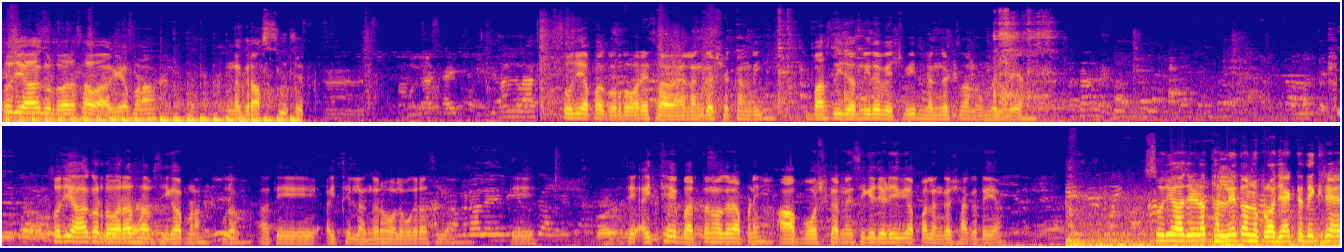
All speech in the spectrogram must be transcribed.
ਸੋ ਜੀ ਆ ਗੁਰਦੁਆਰਾ ਸਾਹਿਬ ਆ ਗਏ ਆਪਣਾ, ਨਗਰਾਸੂ ਚ। ਸੋ ਜੀ, ਆਪਾਂ ਗੁਰਦੁਆਰੇ ਸਾਹਿਬ ਆਏ ਲੰਗਰ ਛਕਣ ਲਈ। ਬੱਸ ਦੀ ਜਰਨੀ ਦੇ ਵਿੱਚ ਵੀ ਲੰਗਰ ਤੁਹਾਨੂੰ ਮਿਲ ਰਿਹਾ। ਸੋ ਜੀ ਆ ਗੁਰਦੁਆਰਾ ਸਾਹਿਬ ਸੀਗਾ ਆਪਣਾ ਪੂਰਾ ਅਤੇ ਇੱਥੇ ਲੰਗਰ ਹਾਲ ਵਗੈਰਾ ਸੀਗਾ ਤੇ ਤੇ ਇੱਥੇ ਬਰਤਨ ਵਗੈਰਾ ਆਪਣੇ ਆਪ ਵਾਸ਼ ਕਰਨੇ ਸੀਗੇ, ਜਿਹੜੇ ਵੀ ਆਪਾਂ ਲੰਗਰ ਛਕਦੇ ਆ। ਸੋ ਜੀ ਆ ਜਿਹੜਾ ਥੱਲੇ ਤੁਹਾਨੂੰ ਪ੍ਰੋਜੈਕਟ ਦਿਖ ਰਿਹਾ ਹੈ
